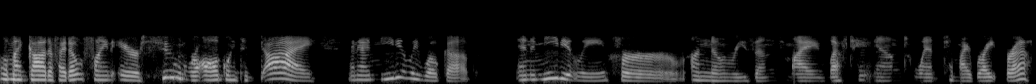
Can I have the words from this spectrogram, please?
Oh my God, if I don't find air soon, we're all going to die. And I immediately woke up, and immediately, for unknown reasons, my left hand went to my right breast,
